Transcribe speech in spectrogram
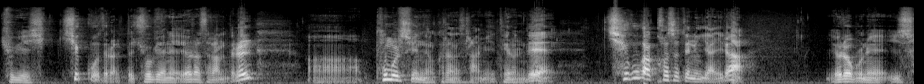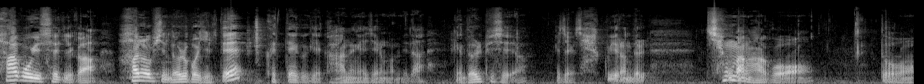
주위의 식구들을 또 주변의 여러 사람들을 어, 품을 수 있는 그런 사람이 되는데 체구가 커서 되는 게 아니라 여러분의 이 사고의 세계가 한없이 넓어질 때 그때 그게 가능해지는 겁니다. 넓히세요. 그래서 자꾸 여러분들 책망하고 또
